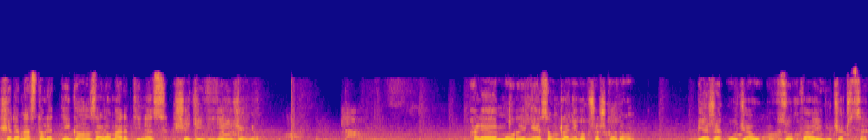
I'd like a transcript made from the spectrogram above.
Siedemnastoletni Gonzalo Martinez siedzi w więzieniu. Ale mury nie są dla niego przeszkodą. Bierze udział w zuchwałej ucieczce.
